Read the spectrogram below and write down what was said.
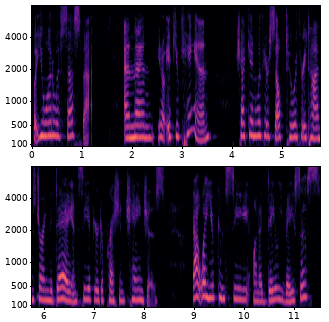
but you want to assess that. And then you know if you can check in with yourself two or three times during the day and see if your depression changes. That way you can see on a daily basis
